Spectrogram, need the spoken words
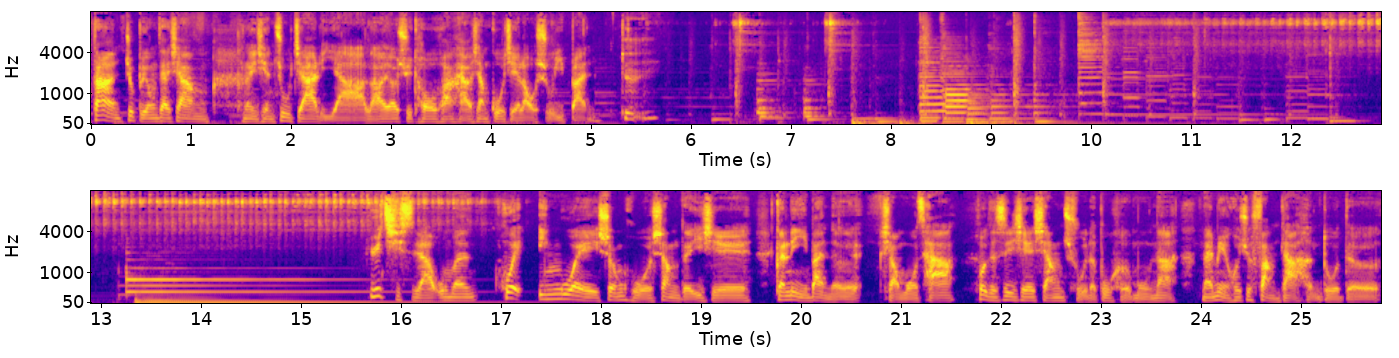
当然就不用再像可能以前住家里啊，然后要去偷欢，还要像过街老鼠一般。对。因为其实啊，我们会因为生活上的一些跟另一半的小摩擦，或者是一些相处的不和睦，那难免也会去放大很多的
